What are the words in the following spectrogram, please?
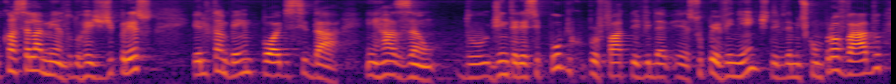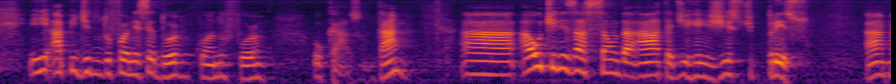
O cancelamento do registro de preço, ele também pode se dar em razão do, de interesse público, por fato devida, é, superveniente, devidamente comprovado, e a pedido do fornecedor, quando for o caso. Tá? A, a utilização da ata de registro de preço. Tá?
